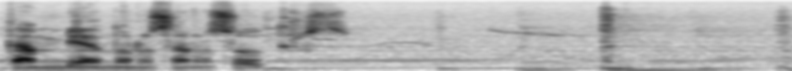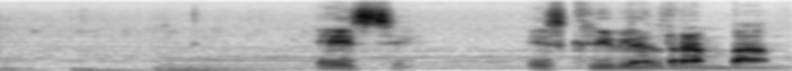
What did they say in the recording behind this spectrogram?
cambiándonos a nosotros. Ese, escribió el Rambam,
